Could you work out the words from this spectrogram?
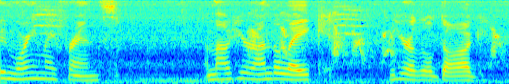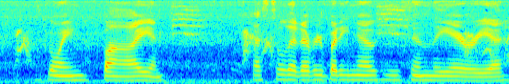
Good morning, my friends. I'm out here on the lake. You hear a little dog going by and has to let everybody know he's in the area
